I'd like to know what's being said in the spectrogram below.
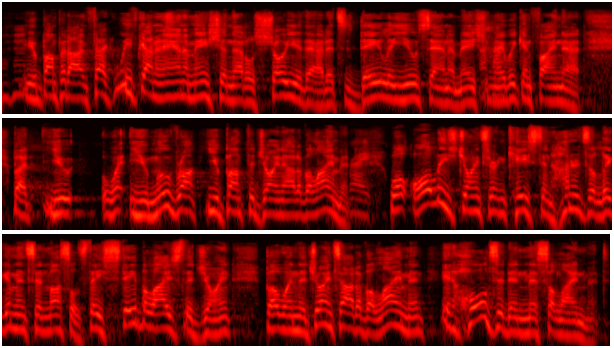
Mm-hmm. You bump it out. In fact, we've got an animation that'll show you that. It's a daily use animation. Uh-huh. Maybe we can find that. But you when you move wrong, you bump the joint out of alignment. Right. Well, all these joints are encased in hundreds of ligaments and muscles. They stabilize the joint, but when the joint's out of alignment, it holds it in misalignment.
